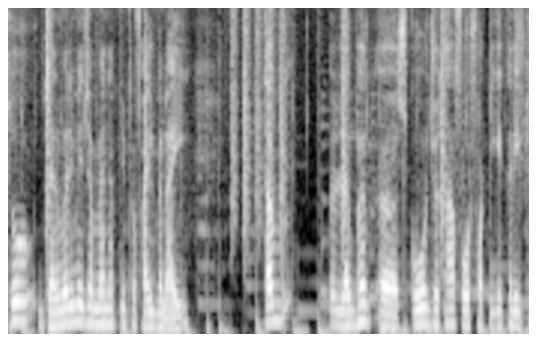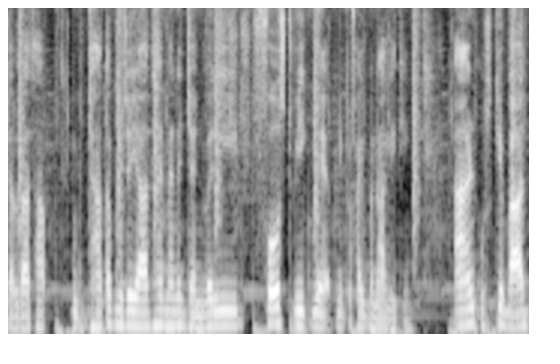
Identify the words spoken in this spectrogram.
सो so, जनवरी में जब मैंने अपनी प्रोफ़ाइल बनाई तब लगभग स्कोर जो था 440 के करीब चल रहा था। जहाँ तक मुझे याद है मैंने जनवरी फ़र्स्ट वीक में अपनी प्रोफ़ाइल बना ली थी। एंड उसके बाद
